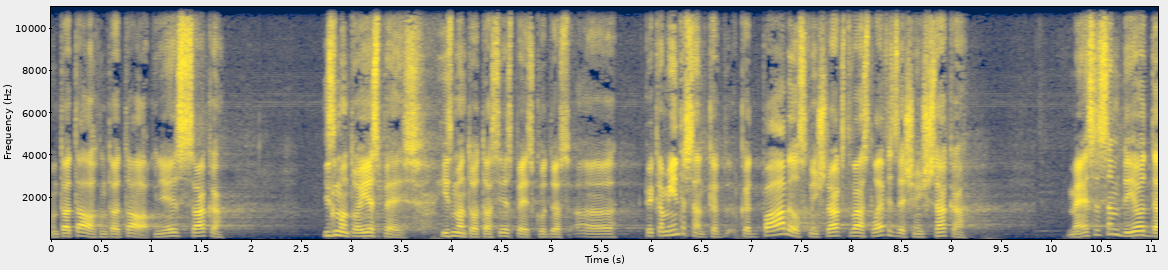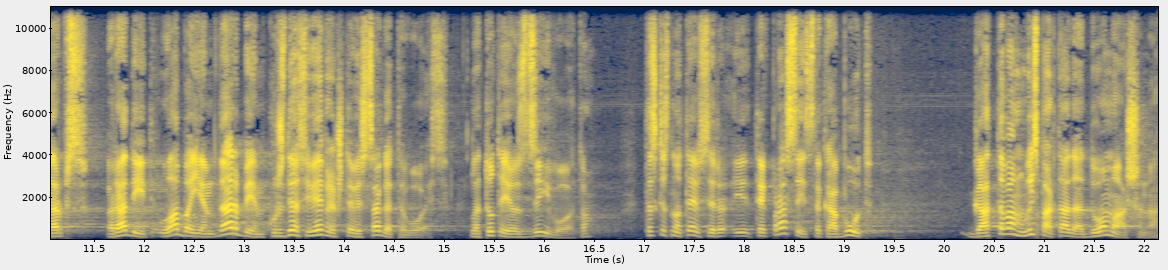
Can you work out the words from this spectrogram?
Un tā tālāk, un tā tālāk. Un, ja es saku, izmanto iespējas, izmanto tās iespējas, ko tas. Pie kam interesanti, kad, kad Pāvils, viņš raksta vēstuli Efeziešiem, viņš saka, mēs esam Dieva darbs, radīti labajiem darbiem, kurus Dievs jau iepriekš tev ir sagatavojis, lai tu tajos dzīvotu. Tas, kas no tevis ir tiek prasīts, būt gatavam un vispār tādā domāšanā,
